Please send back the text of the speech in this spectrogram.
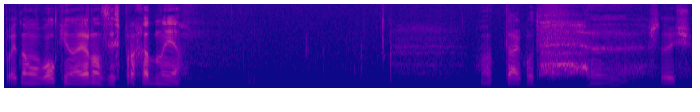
Поэтому волки, наверное, здесь проходные. Вот так вот. Э, что еще?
